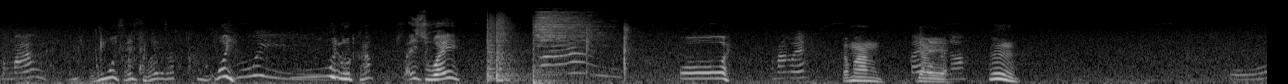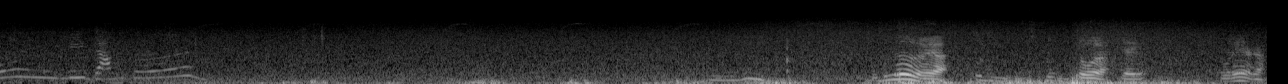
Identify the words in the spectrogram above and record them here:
กำมัง โอ้ยใช้สวยครับอุ้ยอุ้ยอุ้ยหลุดครับใช้สวยโอ้ยกำมังไหมกำลังไส้ใหญ่มดเลยอะเนาะอืมโอ้ยรีบดำเกินตัวเบลอเลยอะตัวตัวอะใหญ่ตัวแรกอะ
